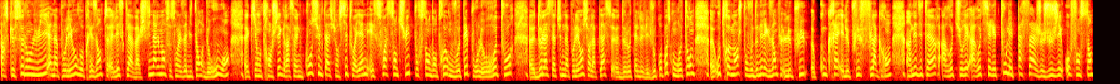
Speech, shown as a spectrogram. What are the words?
parce que selon lui, Napoléon représente l'esclavage. Finalement, ce sont les habitants de Rouen euh, qui ont tranché grâce à une consultation citoyenne et 68% d'entre eux ont voté pour le retour euh, de la statue de Napoléon sur la place euh, de l'hôtel de ville. Je vous propose qu'on retourne outre-Manche pour vous donner l'exemple le plus concret et le plus flagrant. Un éditeur a retiré, a retiré tous les passages jugés offensants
